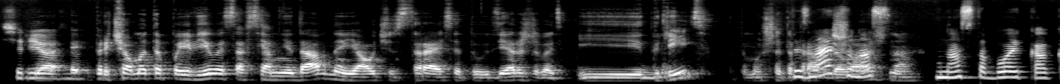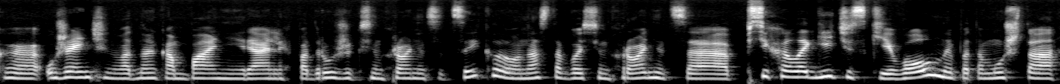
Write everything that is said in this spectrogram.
Серьезно. Причем это появилось совсем недавно, и я очень стараюсь это удерживать и длить, потому что это Ты правда знаешь, у нас- важно. У нас с тобой, как э, у женщин в одной компании реальных подружек, синхронятся циклы, у нас с тобой синхронятся психологические волны, потому что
